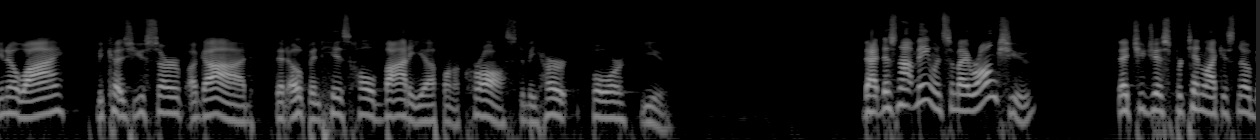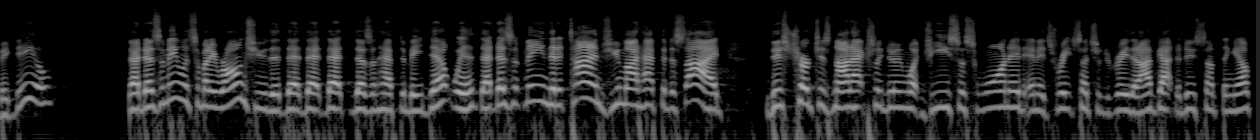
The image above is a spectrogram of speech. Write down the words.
You know why? Because you serve a God that opened his whole body up on a cross to be hurt for you. That does not mean when somebody wrongs you that you just pretend like it's no big deal. That doesn't mean when somebody wrongs you that, that, that that doesn't have to be dealt with. That doesn't mean that at times you might have to decide this church is not actually doing what Jesus wanted and it's reached such a degree that I've got to do something else.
